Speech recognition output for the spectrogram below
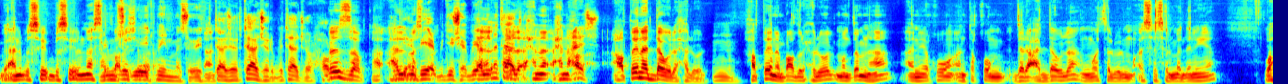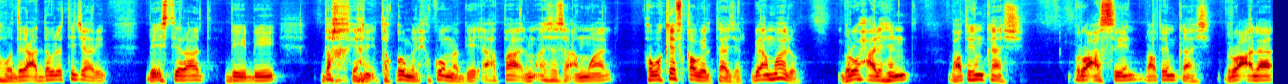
يعني بصير بصير الناس مسؤولية بالشوارع. مين مسؤولية؟ يعني. التاجر تاجر بتاجر حر. بالضبط. بدي هل ابيع بديش أبيع؟ أنا تاجر. إحنا إحنا. اعطينا الدولة حلول. حطينا بعض الحلول من ضمنها أن يقوم أن تقوم ذراع الدولة ممثل بالمؤسسة المدنية. وهو ذراع الدولة التجاري باستيراد بضخ يعني تقوم الحكومة بإعطاء المؤسسة أموال. هو كيف قوي التاجر؟ بأمواله. بروح على الهند بعطيهم كاش. بروح على الصين بعطيهم كاش. بروح على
